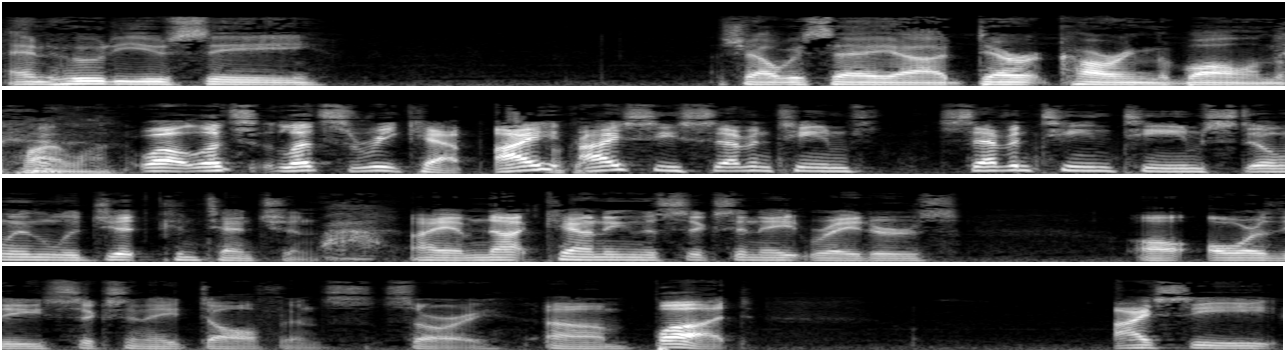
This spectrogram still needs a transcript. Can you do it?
and who do you see, shall we say, uh, Derek carring the ball on the pylon? Well, let's let's recap. I I see 17, 17 teams still in legit contention. I am not counting the six and eight Raiders uh, or the six and eight Dolphins. Sorry, um, but I see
